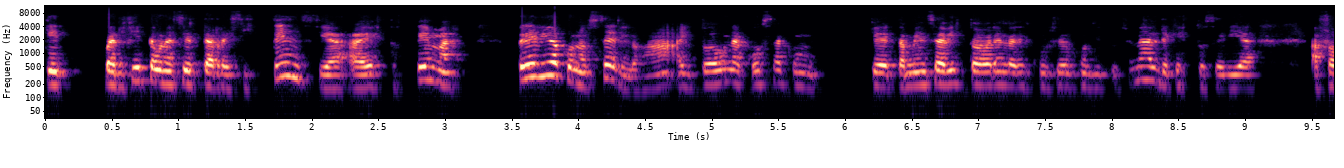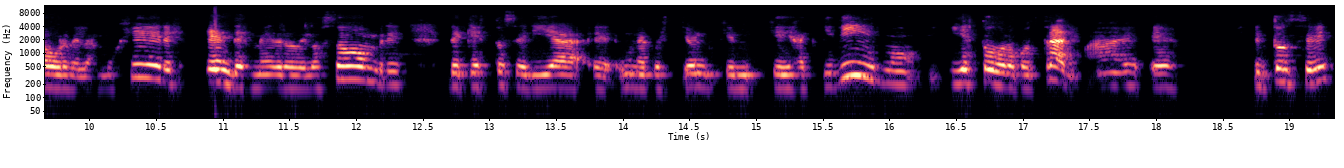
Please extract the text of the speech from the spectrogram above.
que manifiesta una cierta resistencia a estos temas previo a conocerlos. ¿ah? Hay toda una cosa como que también se ha visto ahora en la discusión constitucional, de que esto sería a favor de las mujeres, en desmedro de los hombres, de que esto sería eh, una cuestión que, es activismo, y es todo lo contrario. ¿ah? Es, es, entonces,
